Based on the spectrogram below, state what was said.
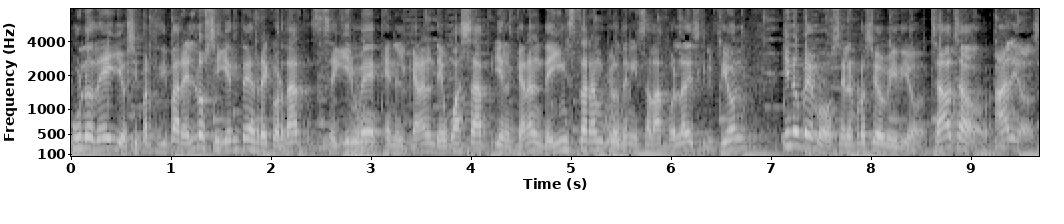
uno de ellos y participar en los siguientes, recordad seguirme en el canal de WhatsApp y en el canal de Instagram, que lo tenéis abajo en la descripción. Y nos vemos en el próximo vídeo. Chao, chao, adiós.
